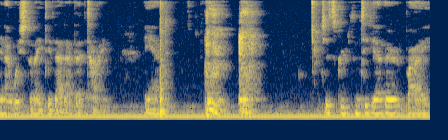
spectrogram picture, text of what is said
And I wish that I did that at that time. And just group them together by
